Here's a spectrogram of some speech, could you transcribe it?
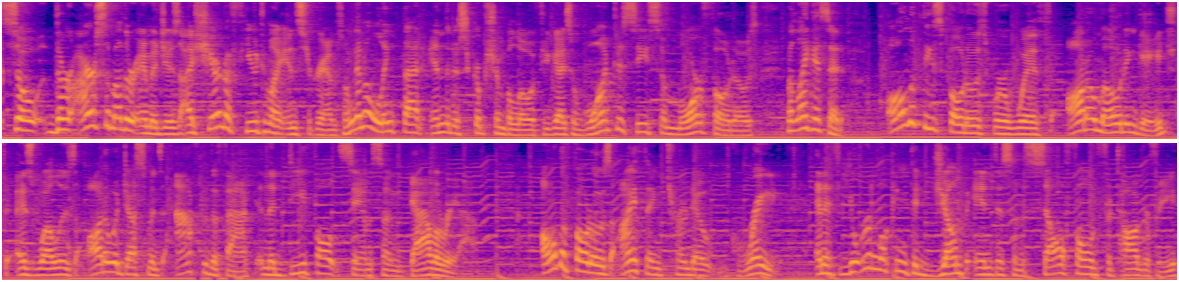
So there are some other images. I shared a few to my Instagram, so I'm gonna link that in the description below if you guys want to see some more photos. But like I said, all of these photos were with auto mode engaged, as well as auto adjustments after the fact in the default Samsung Gallery app. All the photos I think turned out great, and if you're looking to jump into some cell phone photography,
